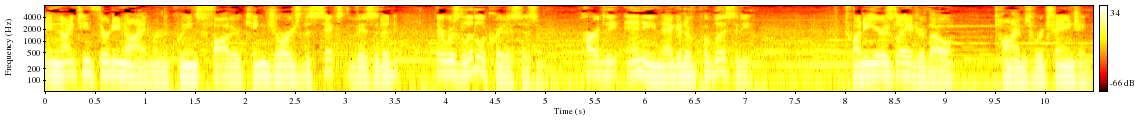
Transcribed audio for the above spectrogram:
In 1939, when the Queen's father, King George VI, visited, there was little criticism, hardly any negative publicity. Twenty years later, though, times were changing.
